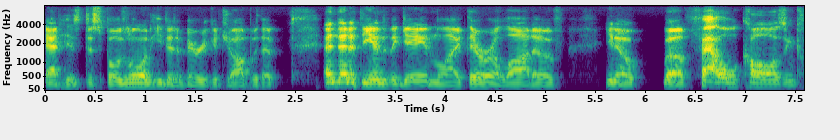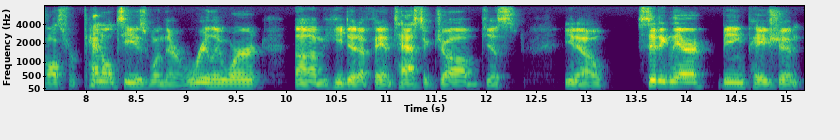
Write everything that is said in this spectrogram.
at his disposal, and he did a very good job with it. And then at the end of the game, like there were a lot of, you know, uh, foul calls and calls for penalties when there really weren't. Um, he did a fantastic job, just you know, sitting there, being patient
